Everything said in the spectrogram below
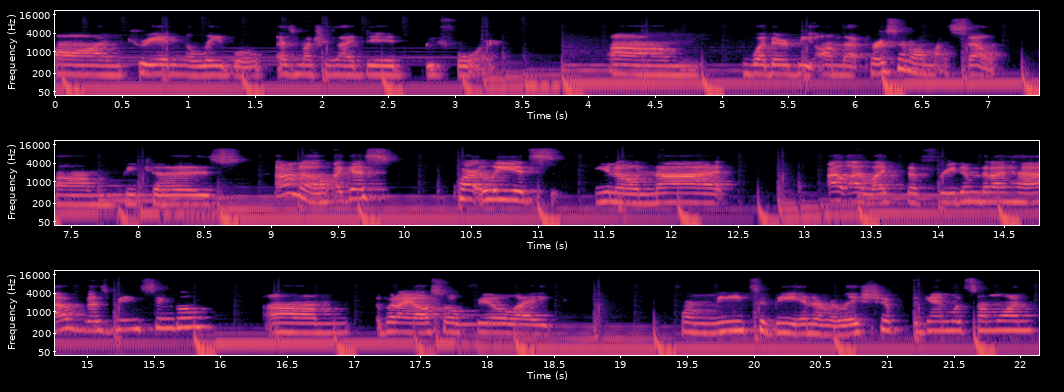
on creating a label as much as I did before, um, whether it be on that person or myself. Um, because I don't know, I guess partly it's, you know, not, I, I like the freedom that I have as being single. Um, but I also feel like for me to be in a relationship again with someone,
